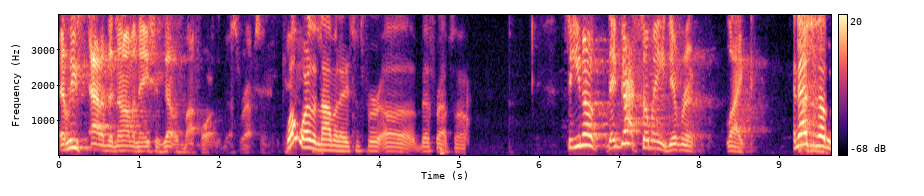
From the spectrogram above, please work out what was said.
at least out of the nominations. That was by far the best rap song. What were the nominations for uh best rap song? See, you know they've got so many different like and that's another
